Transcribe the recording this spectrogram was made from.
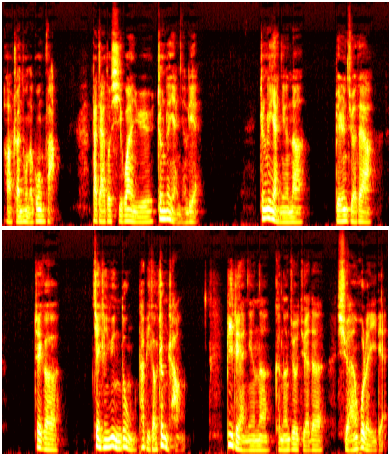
啊传统的功法，大家都习惯于睁着眼睛练。睁着眼睛呢，别人觉得呀，这个健身运动它比较正常。闭着眼睛呢，可能就觉得玄乎了一点。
